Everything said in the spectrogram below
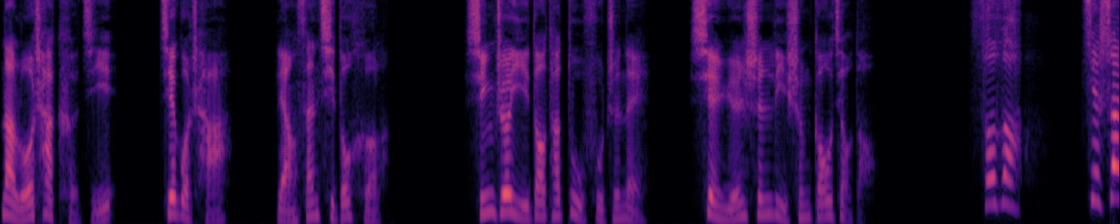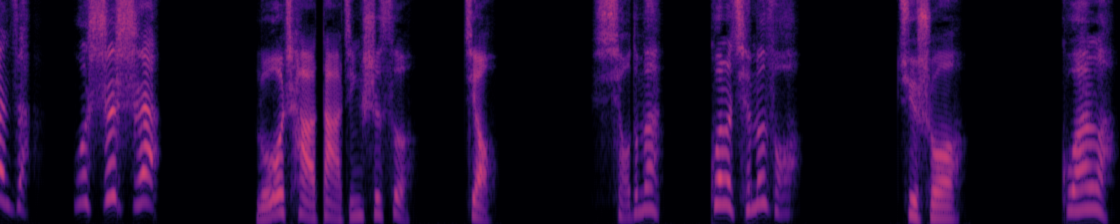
那罗刹可急，接过茶，两三气都喝了。行者已到他肚腹之内，现原身，厉声高叫道：“嫂嫂，借扇子，我使使。”罗刹大惊失色，叫：“小的们，关了前门否？”据说关了。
